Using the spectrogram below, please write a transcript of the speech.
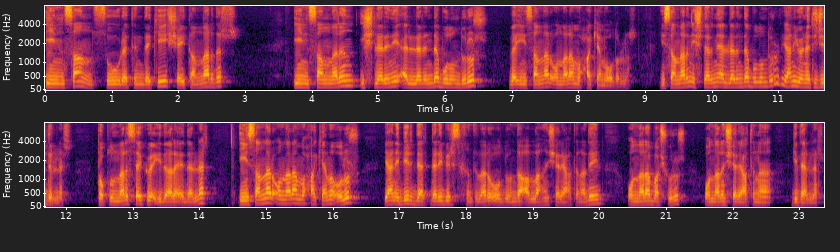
insan suretindeki şeytanlardır. İnsanların işlerini ellerinde bulundurur ve insanlar onlara muhakeme olurlar. İnsanların işlerini ellerinde bulundurur yani yöneticidirler. Toplumları sevk ve idare ederler. İnsanlar onlara muhakeme olur. Yani bir dertleri, bir sıkıntıları olduğunda Allah'ın şeriatına değil, onlara başvurur, onların şeriatına giderler.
